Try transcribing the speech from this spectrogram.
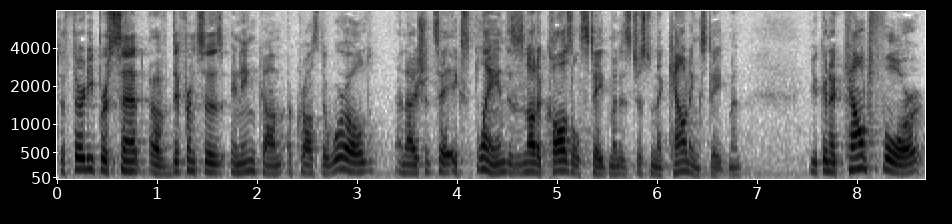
to 30% of differences in income across the world. And I should say explain. This is not a causal statement, it's just an accounting statement. You can account for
